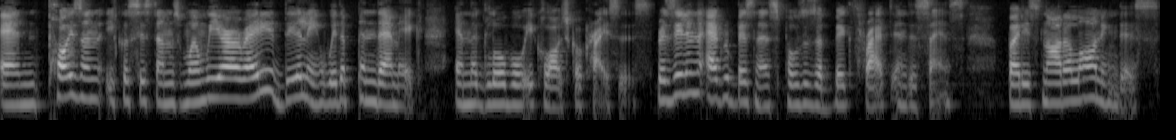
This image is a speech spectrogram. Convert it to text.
and poison ecosystems when we are already dealing with a pandemic and a global ecological crisis. Brazilian agribusiness poses a big threat in this sense. But it's not alone in this.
